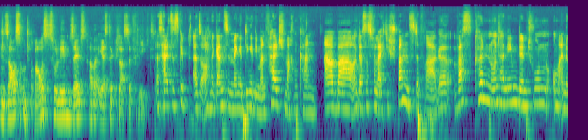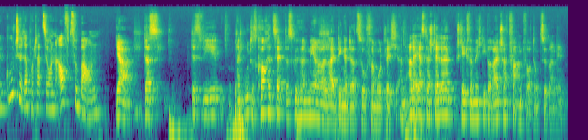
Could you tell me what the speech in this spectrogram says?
in Saus und Braus zu leben, selbst aber erste Klasse fliegt. Das heißt, es gibt also auch eine ganze Menge Dinge, die man falsch machen kann. Aber, und das ist vielleicht die spannendste Frage, was können Unternehmen denn tun, um eine gute Reputation aufzubauen? Ja, das ist wie ein gutes Kochrezept. Es gehören mehrerlei Dinge dazu, vermutlich. An allererster Stelle steht für mich die Bereitschaft, Verantwortung zu übernehmen.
